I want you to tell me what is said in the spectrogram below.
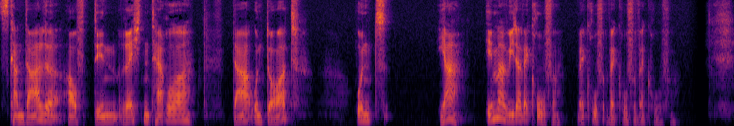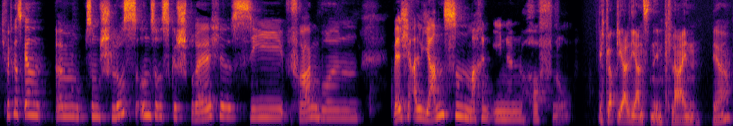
Skandale, auf den rechten Terror da und dort und ja, immer wieder Wegrufe, Wegrufe, Wegrufe, Wegrufe. Ich würde ganz gern ähm, zum Schluss unseres Gespräches Sie fragen wollen, welche Allianzen machen Ihnen Hoffnung? Ich glaube, die Allianzen im Kleinen, ja.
